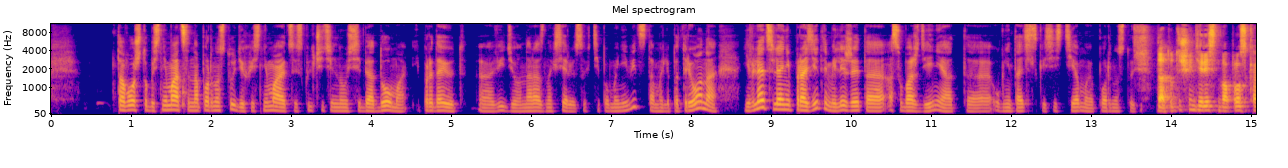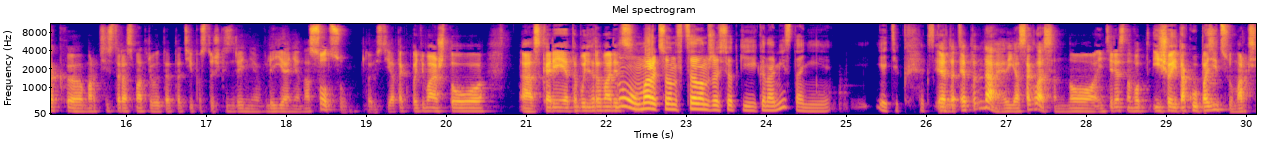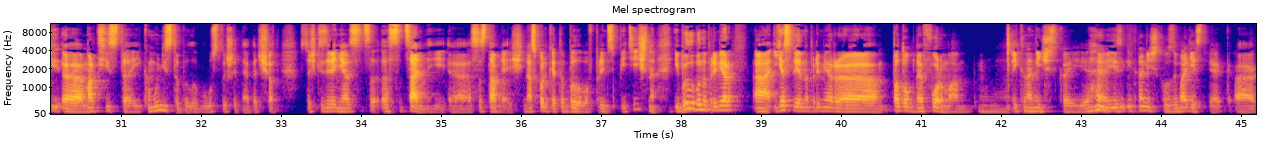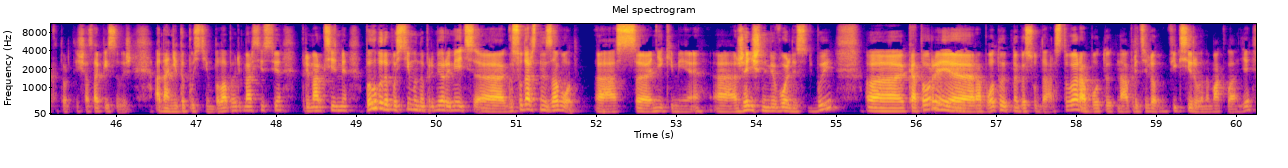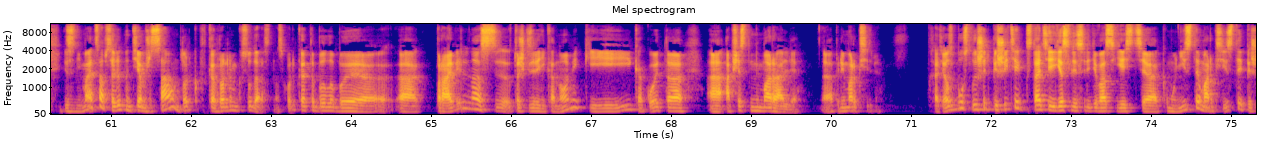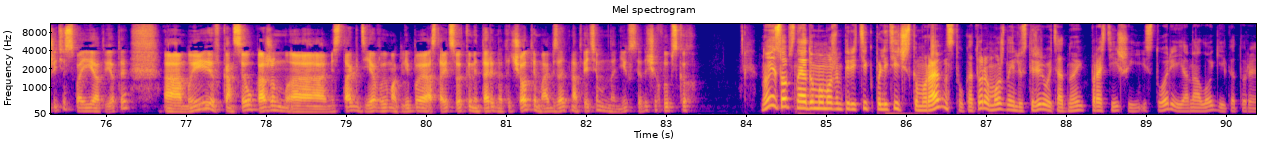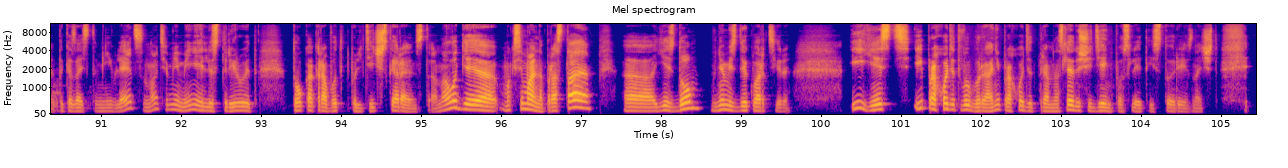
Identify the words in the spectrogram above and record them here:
того, чтобы сниматься на порностудиях и снимаются исключительно у себя дома и продают э, видео на разных сервисах типа Moneyvids там или Патреона, являются ли они паразитами или же это освобождение от э, угнетательской системы порностудий? Да, тут еще интересен вопрос, как э, марксисты рассматривают это типа с точки зрения влияния на социум. То есть я так понимаю, что э, скорее это будет рассматриваться... Ну, Маркс, он в целом же все-таки экономист, а не этик, так сказать. Это, это да, я согласен, но интересно вот еще и такую позицию маркси, э, марксиста и коммуниста было бы услышать на этот счет с точки зрения соци э, социальной э, составляющей, насколько это было бы в принципе этично, и было бы, например, э, если, например, э, подобная форма экономической, экономического взаимодействия, э, которое ты сейчас описываешь, она недопустима была бы при марксизме, при марксизме, было бы допустимо, например, иметь э, государственный завод э, с некими э, женщинами вольной судьбы, которые mm-hmm. работают на государство, работают на определенном фиксированном окладе и занимаются абсолютно тем же самым, только под контролем государства. Насколько это было бы э, правильно с точки зрения экономики и какой-то а, общественной морали э, при марксизме? Хотелось бы услышать. Пишите, кстати, если среди вас есть коммунисты, марксисты, пишите свои ответы. А, мы в конце укажем места, где вы могли бы оставить свой комментарий на этот счет, и мы обязательно ответим на них в следующих выпусках. Ну и, собственно, я думаю, можем перейти к политическому равенству, которое можно иллюстрировать одной простейшей историей, аналогией, которая доказательством не является, но, тем не менее, иллюстрирует то, как работает политическое равенство. Аналогия максимально простая. Э, есть дом, в нем есть две квартиры. И есть, и проходят выборы. Они проходят прямо на следующий день после этой истории, значит.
